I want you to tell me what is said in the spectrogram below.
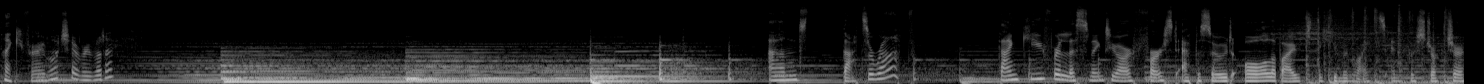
Thank you very much, everybody. And that's a wrap. Thank you for listening to our first episode all about the human rights infrastructure.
